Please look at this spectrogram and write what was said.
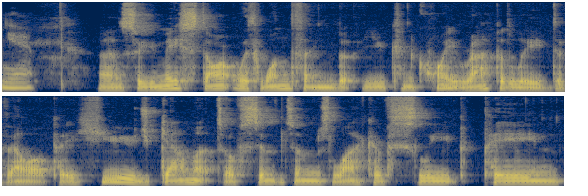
Yeah. And uh, so you may start with one thing, but you can quite rapidly develop a huge gamut of symptoms lack of sleep, pain,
